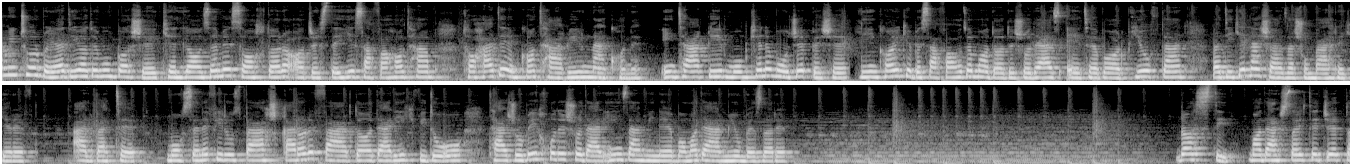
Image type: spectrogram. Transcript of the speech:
همینطور باید یادمون باشه که لازم ساختار آدرسدهی صفحات هم تا حد امکان تغییر نکنه. این تغییر ممکنه موجب بشه لینک هایی که به صفحات ما داده شده از اعتبار بیفتن و دیگه نشه ازشون بهره گرفت. البته محسن فیروزبخش قرار فردا در یک ویدیو تجربه خودش رو در این زمینه با ما در میون بذاره راستی ما در سایت جد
